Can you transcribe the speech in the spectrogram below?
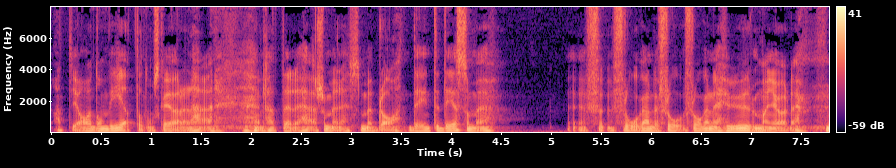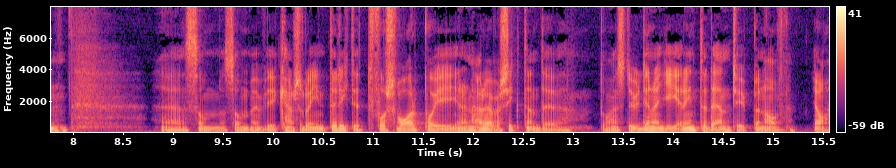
Att ja, de vet att de ska göra det här. Eller att det är det här som är, som är bra. Det är inte det som är eh, frågan. Frågan är hur man gör det. Eh, som, som vi kanske då inte riktigt får svar på i den här översikten. Det, de här studierna ger inte den typen av ja,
